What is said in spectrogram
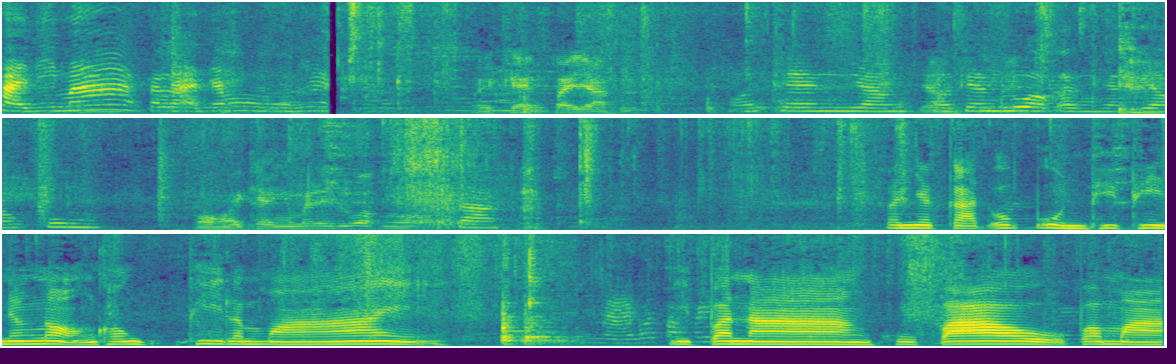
ขายดีมากตลาดยะโมหอยแครงไปยังหอยแครงยังหอยแครงลวกอันอย่างเดียวกุ้งอ๋อหอยแครงยังไม่ได้ลวกเนาะจ้ะ บรรยากาศอบอุ่นพี่พี่ๆน้องของพี่ละไม้ มีป้านางครูเป้าป้าไม้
